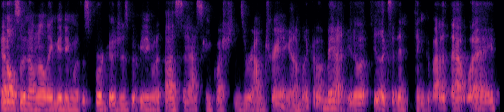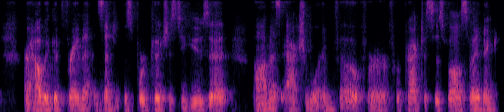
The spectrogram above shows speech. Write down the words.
and also not only meeting with the sport coaches, but meeting with us and asking questions around training. And I'm like, oh man, you know what, Felix, I didn't think about it that way or how we could frame it and send it to the sport coaches to use it um, as actionable info for, for practice as well. So I think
